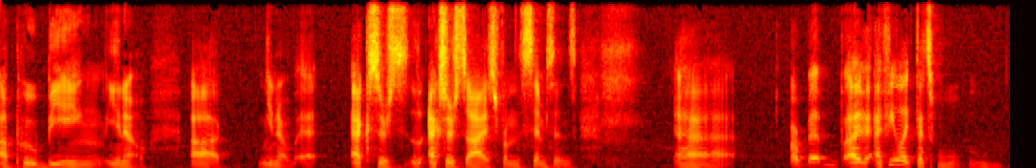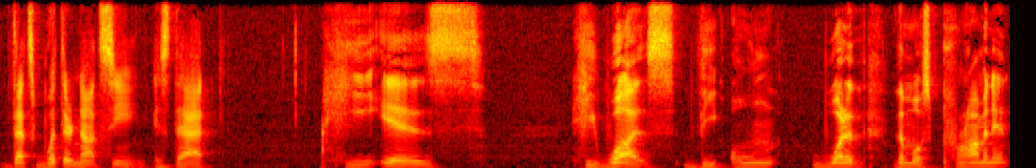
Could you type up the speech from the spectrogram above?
Apu being you know uh, you know exer- exercised from The Simpsons. Uh, or, I, I feel like that's that's what they're not seeing is that he is he was the only one of the most prominent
